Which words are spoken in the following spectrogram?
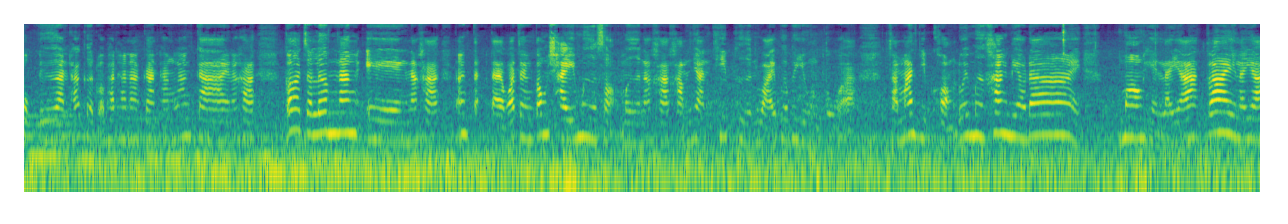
6 เดือน ถ้าเกิดว่าพัฒนาการทางร่างกายนะคะ ก็จะเริ่มนั่งเองนะคะตั้งแต่แต่ว่าจะต้องใช้มือสองมือนะคะค้ำยันที่พื้นไว้เพื่อพยุงตัว สามารถหยิบของด้วยมือข้างเดียวได้ มองเห็นระยะใกล้ระยะ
